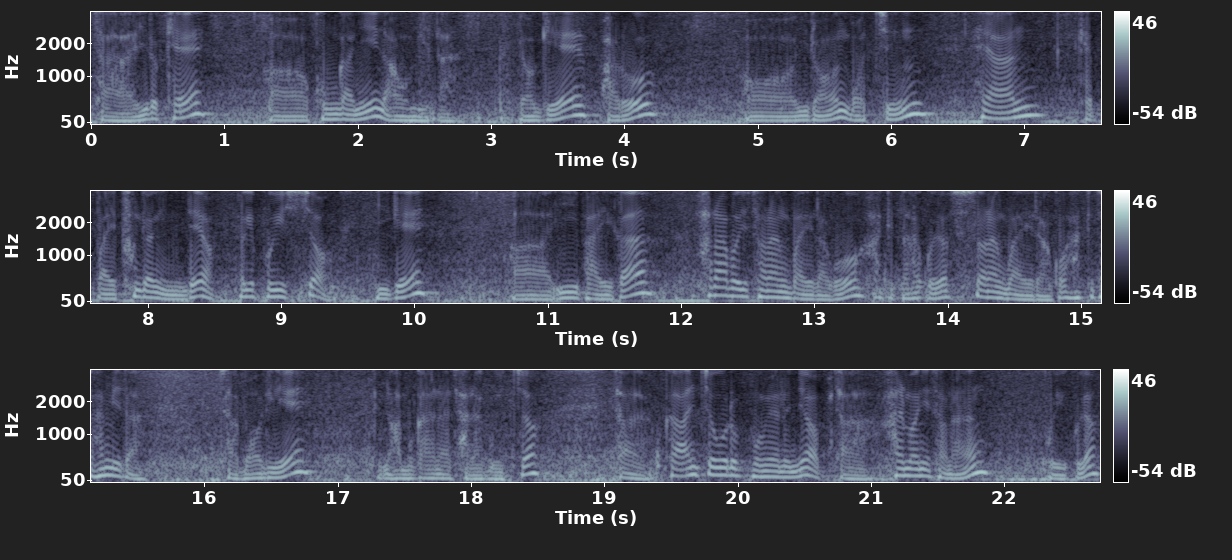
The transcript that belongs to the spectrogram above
자, 이렇게 어, 공간이 나옵니다. 여기에 바로 어, 이런 멋진 해안 갯바위 풍경이 있는데요. 여기 보이시죠? 이게 아, 이 바위가 할아버지 선앙바위라고 하기도 하고요. 수선앙바위라고 하기도 합니다. 자, 머리에 그 나무가 하나 자라고 있죠. 자, 그 안쪽으로 보면은요. 자, 할머니 선앙 보이고요.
